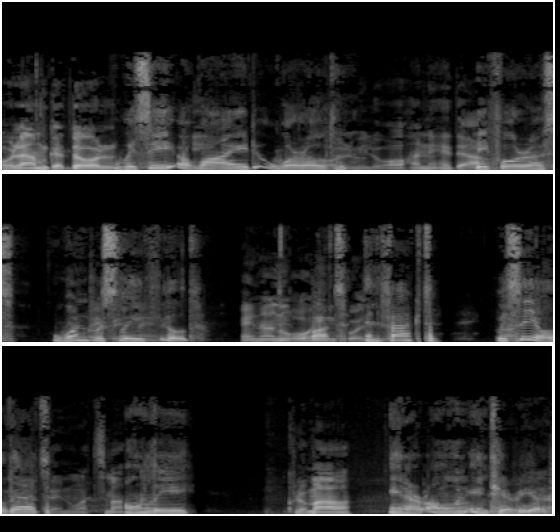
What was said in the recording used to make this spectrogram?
We see a wide world before us, wondrously filled. But in fact, we see all that only in our own interior.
